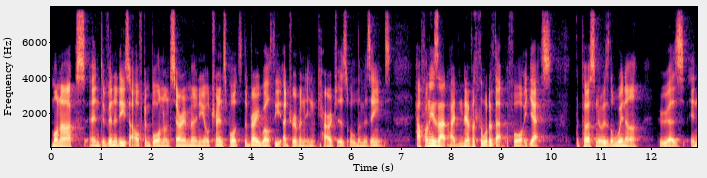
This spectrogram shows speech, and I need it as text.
Monarchs and divinities are often borne on ceremonial transports. The very wealthy are driven in carriages or limousines. How funny is that? I'd never thought of that before. Yes, the person who is the winner, who has, in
